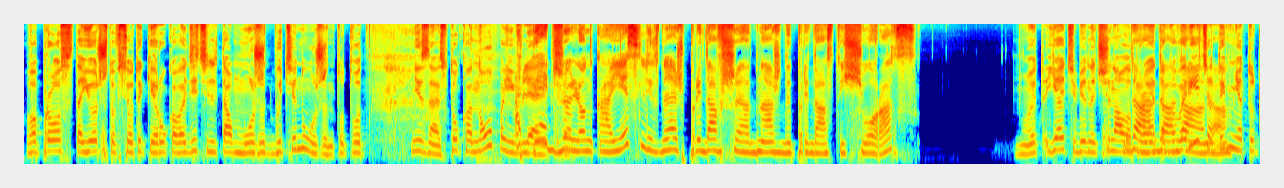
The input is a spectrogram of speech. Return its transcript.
вопрос встает, что все-таки руководитель там может быть и нужен. Тут вот, не знаю, столько «но» появляется. Опять же, Аленка, а если, знаешь, предавший однажды предаст еще раз? Ну, это я тебе начинала Да, про это да, говорить, да, а ты да. мне тут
